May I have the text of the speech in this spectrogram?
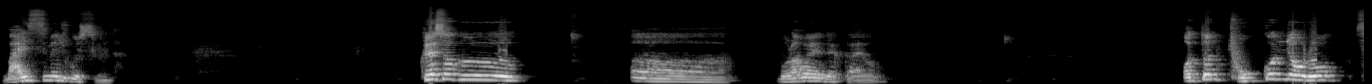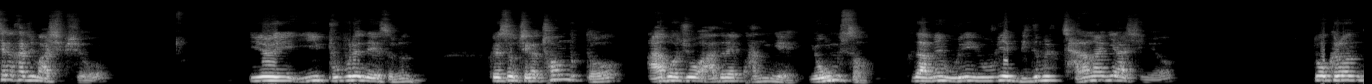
말씀해 주고 있습니다. 그래서 그, 어, 뭐라고 해야 될까요? 어떤 조건적으로 생각하지 마십시오. 이, 이 부분에 대해서는 그래서 제가 처음부터 아버지와 아들의 관계, 용서, 그 다음에 우리, 우리의 믿음을 자라나게 하시며 또 그런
